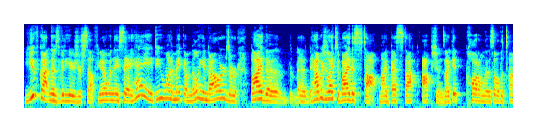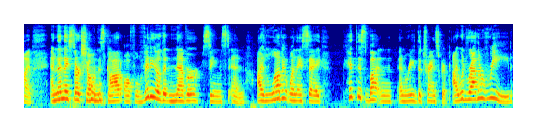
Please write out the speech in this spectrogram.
You've gotten those videos yourself. You know, when they say, hey, do you want to make a million dollars or buy the, uh, how would you like to buy the stock? My best stock options. I get caught on those all the time. And then they start showing this god awful video that never seems to end. I love it when they say, hit this button and read the transcript. I would rather read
